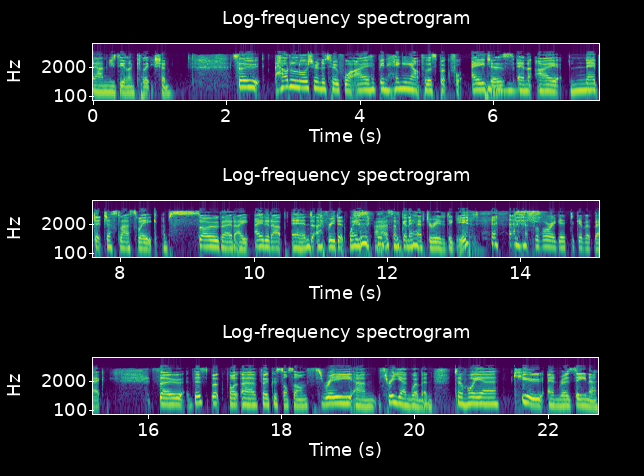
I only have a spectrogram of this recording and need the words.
um, New Zealand collection. So, How to Loiter in a Turf War. I have been hanging out for this book for ages and I nabbed it just last week. I'm so glad I ate it up and I've read it way too fast. I'm going to have to read it again before I get to give it back. So, this book uh, focuses on three, um, three young women, Tahoya, Q and Rosina.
